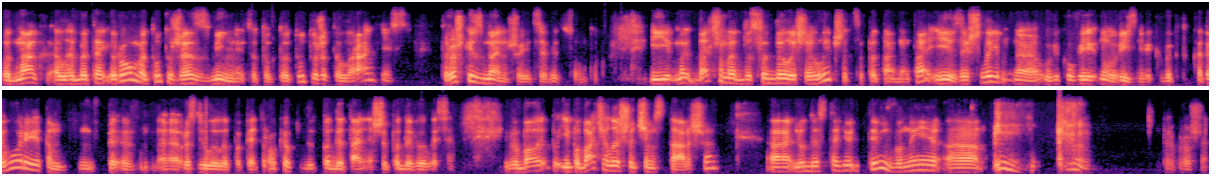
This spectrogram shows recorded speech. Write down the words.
однак ЛГБТ і Роми тут уже змінюється. Тобто тут уже толерантність трошки зменшується відсоток. І ми далі ми дослідили ще глибше це питання, та і зайшли е, у вікові ну різні вікові категорії, там е, розділили по 5 років, подетальніше подивилися, і побачили, що чим старше е, люди стають, тим вони. Перепрошую,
